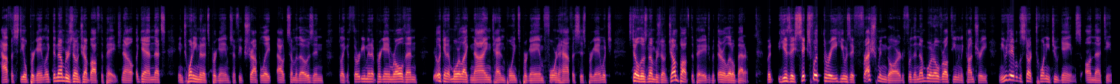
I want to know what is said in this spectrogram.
half a steal per game. Like the numbers don't jump off the page. Now, again, that's in 20 minutes per game. So if you extrapolate out some of those and like a 30 minute per game role, then you're looking at more like nine, 10 points per game, four and a half assists per game, which still those numbers don't jump off the page, but they're a little better. But he is a six foot three. He was a freshman guard for the number one overall team in the country, and he was able to start 22 games on that team.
